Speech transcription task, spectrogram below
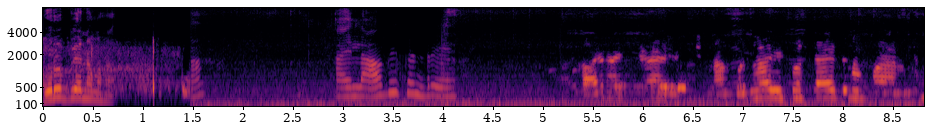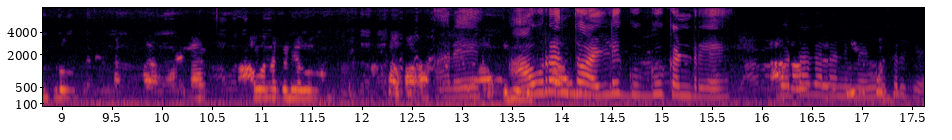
ಗುರುಭ್ಯೋ ನಮಃ. ಐ ಲವ್ ಯು ಕಣ್ರಿ ನಾನು ಮದುವೆ ಇಷ್ಟು ವರ್ಷ ಆಯ್ತು ನಮ್ಮ ನೆಂಟ್ರು ಮಾವನ ಕಡೆಯಲ್ಲ ಅರೆ ಅವ್ರಂತೂ ಹಳ್ಳಿ ಗುಗ್ಗು ಕಣ್ರಿ. ಗೊತ್ತಾಗಲ್ಲ ನಿಮ್ ಹೆಂಗಸ್ರಿಗೆ.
